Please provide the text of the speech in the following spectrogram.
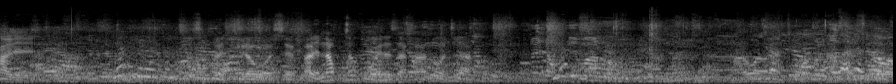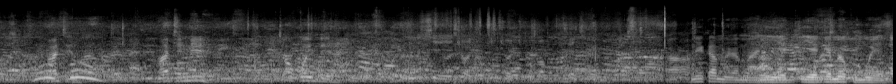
kale. Kirowooze kale nakuweereza kana otya matini kyokwibira ne kameramani yegeme ku mwezi.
